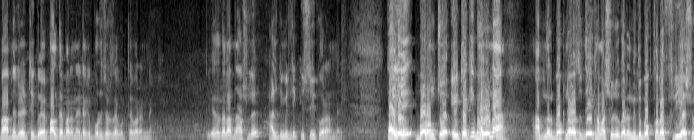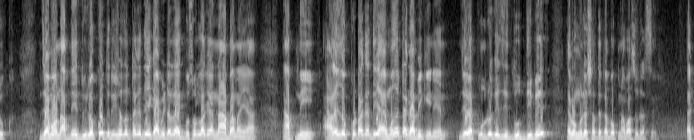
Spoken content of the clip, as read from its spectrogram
বা আপনি এটা ঠিকভাবে পালতে পারেন না, এটাকে পরিচর্যা করতে পারেন নাই। ঠিক আছে, তাহলে আপনি আসলে আলটিমেটলি কিছুই করার নাই। তাইলে বরঞ্চ এইটা কি ভালো না? আপনার বকনা বাছুর দিয়ে খামার শুরু করেন, কিন্তু বকনাটা ফ্রি আসুক। যেমন আপনি দুই লক্ষ তিরিশ হাজার টাকা দিয়ে গাবিটার এক বছর লাগায় না বানায়া, আপনি আড়াই লক্ষ টাকা দিয়ে এমন একটা গাবি কিনেন, যেটা পনেরো কেজি দুধ দিবে এবং ওটার সাথে একটা বকনা বাছুর আছে। এক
